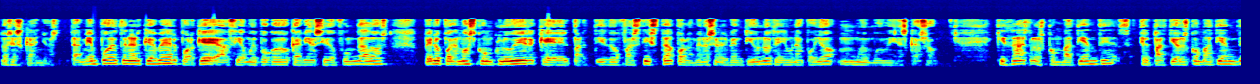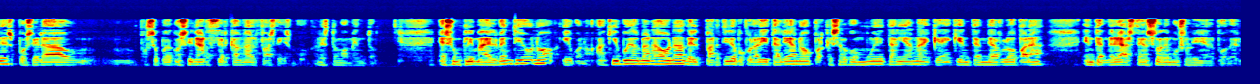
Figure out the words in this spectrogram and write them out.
dos escaños. También puede tener que ver, porque hacía muy poco que habían sido fundados, pero podemos concluir que el Partido Fascista, por lo menos en el 21, tenía un apoyo muy, muy, muy escaso. Quizás los combatientes, el Partido de los Combatientes, pues era pues se puede considerar cercano al fascismo en este momento. Es un clima del 21 y bueno, aquí voy a hablar ahora del Partido Popular Italiano porque es algo muy italiano y que hay que entenderlo para entender el ascenso de Mussolini al poder.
